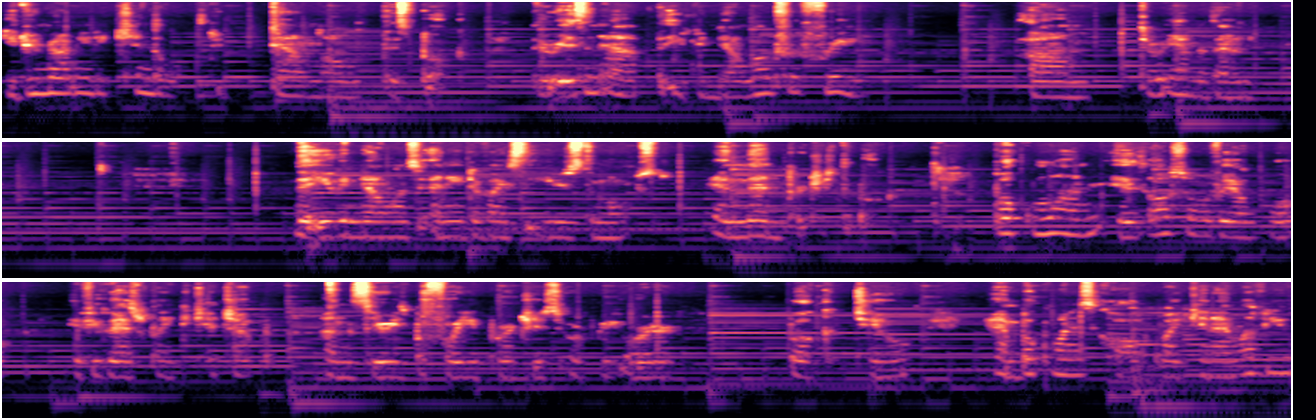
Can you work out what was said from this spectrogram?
you do not need a Kindle to download this book. There is an app that you can download for free um, through Amazon that you can download to any device that you use the most and then purchase the book. Book one is also available if you guys would like to catch up on the series before you purchase or pre order book two. And book one is called Why Can't I Love You?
